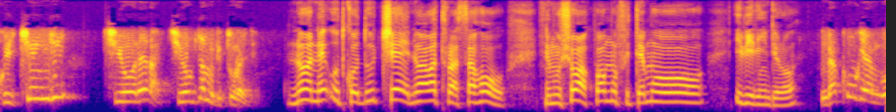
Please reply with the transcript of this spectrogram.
ku ikingi kiyorera kiyobya mu giturage. None utwo duce niba baturasaho ntimushobora kuba mufitemo ibirindiro? Ndakubwiye ngo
